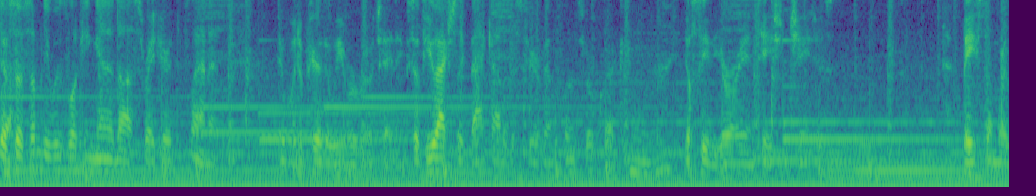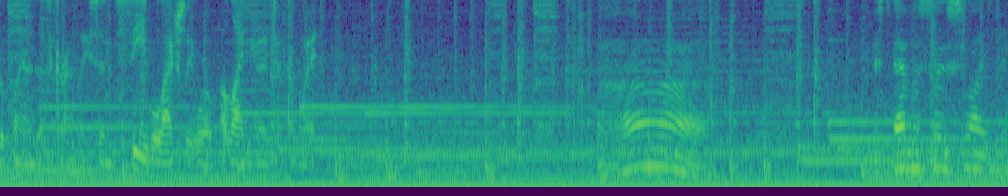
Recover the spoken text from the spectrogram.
Yeah, so if somebody was looking in at us right here at the planet, it would appear that we were rotating. So if you actually back out of the sphere of influence real quick, Hmm. you'll see that your orientation changes based on where the planet is currently. So C will actually align you in a different way. Ah. Just ever so slightly.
